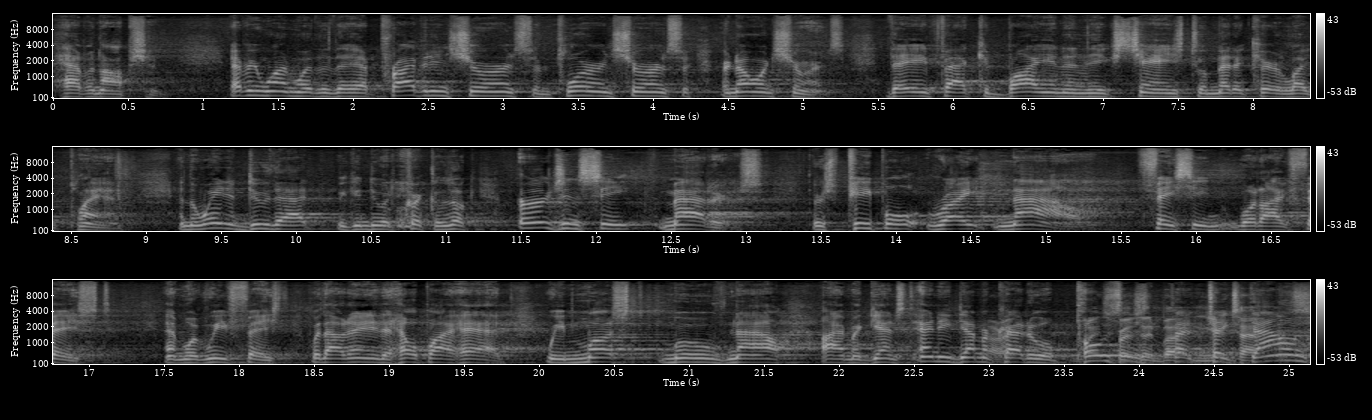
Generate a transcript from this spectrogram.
have an option. Everyone, whether they have private insurance, employer insurance, or no insurance, they in fact could buy in in the exchange to a Medicare like plan. And the way to do that, we can do it quickly. Look, urgency matters. There's people right now facing what I faced and what we faced without any of the help I had. We must move now. I'm against any Democrat who opposes, Biden, takes down is-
